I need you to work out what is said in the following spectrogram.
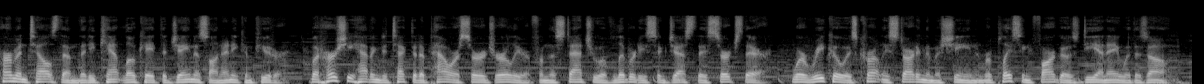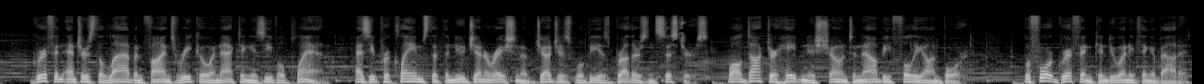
Herman tells them that he can't locate the Janus on any computer, but Hershey having detected a power surge earlier from the Statue of Liberty suggests they search there, where Rico is currently starting the machine and replacing Fargo's DNA with his own. Griffin enters the lab and finds Rico enacting his evil plan, as he proclaims that the new generation of judges will be his brothers and sisters, while Dr. Hayden is shown to now be fully on board. Before Griffin can do anything about it,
